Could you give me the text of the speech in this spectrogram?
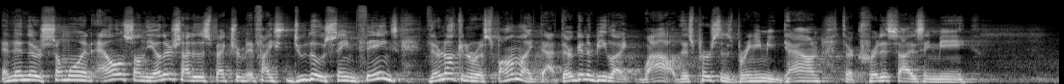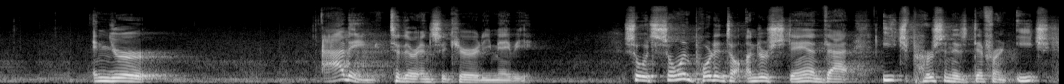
and then there's someone else on the other side of the spectrum. If I do those same things, they're not going to respond like that. They're going to be like, wow, this person's bringing me down. They're criticizing me. And you're adding to their insecurity, maybe. So it's so important to understand that each person is different. Each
